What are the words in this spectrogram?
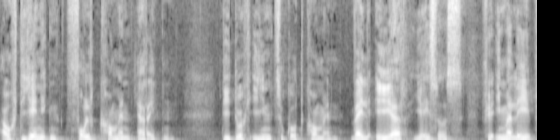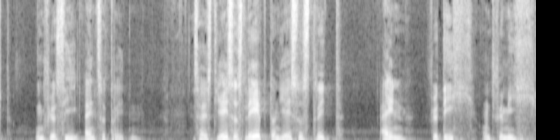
auch diejenigen vollkommen erretten, die durch ihn zu Gott kommen, weil er, Jesus, für immer lebt, um für sie einzutreten. Das heißt, Jesus lebt und Jesus tritt ein für dich und für mich.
